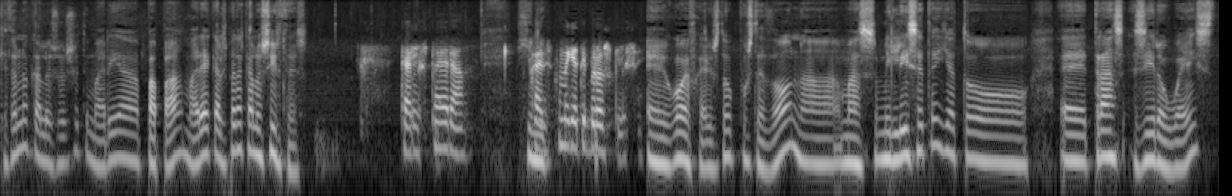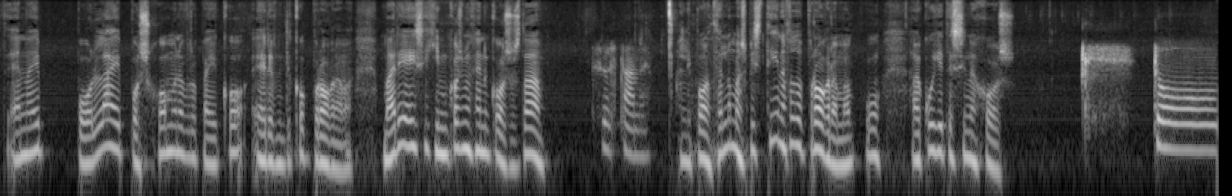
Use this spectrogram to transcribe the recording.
και θέλω να καλωσορίσω τη Μαρία Παπά. Μαρία, καλησπέρα, καλώς ήρθες. Καλησπέρα. Ευχαριστούμε για την πρόσκληση. Εγώ ευχαριστώ που είστε εδώ να μας μιλήσετε για το ε, Trans Zero Waste, ένα πολλά υποσχόμενο ευρωπαϊκό ερευνητικό πρόγραμμα. Μαρία, είσαι χημικός μηχανικός, σωστά; Σωστά, ναι. Λοιπόν, θέλω να μας πεις τι είναι αυτό το πρόγραμμα που ακούγεται συνεχώς. Το,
